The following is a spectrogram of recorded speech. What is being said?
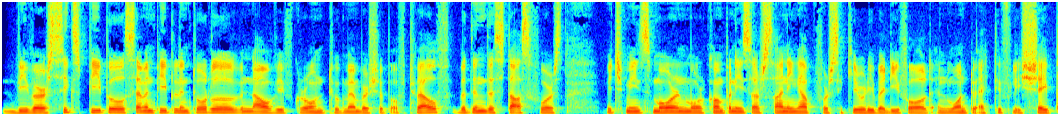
We were six people, seven people in total. Now we've grown to membership of 12 within this task force, which means more and more companies are signing up for security by default and want to actively shape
